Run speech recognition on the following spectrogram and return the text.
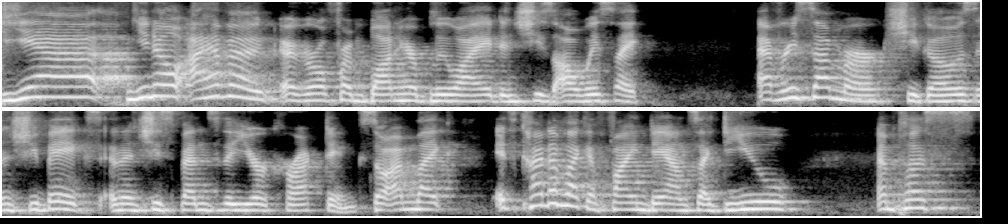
Yeah, you know, I have a, a girlfriend, blonde hair, blue eyed, and she's always like, every summer she goes and she bakes and then she spends the year correcting. So I'm like, it's kind of like a fine dance. Like, do you, and plus,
